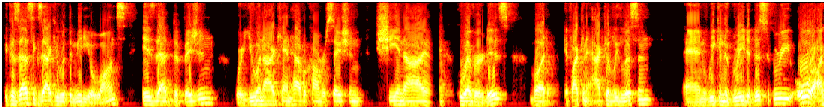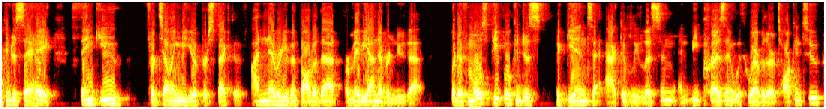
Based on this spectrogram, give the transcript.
because that's exactly what the media wants is that division where you and I can't have a conversation, she and I, whoever it is. But if I can actively listen and we can agree to disagree, or I can just say, hey, thank you for telling me your perspective. I never even thought of that, or maybe I never knew that. But if most people can just begin to actively listen and be present with whoever they're talking to,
